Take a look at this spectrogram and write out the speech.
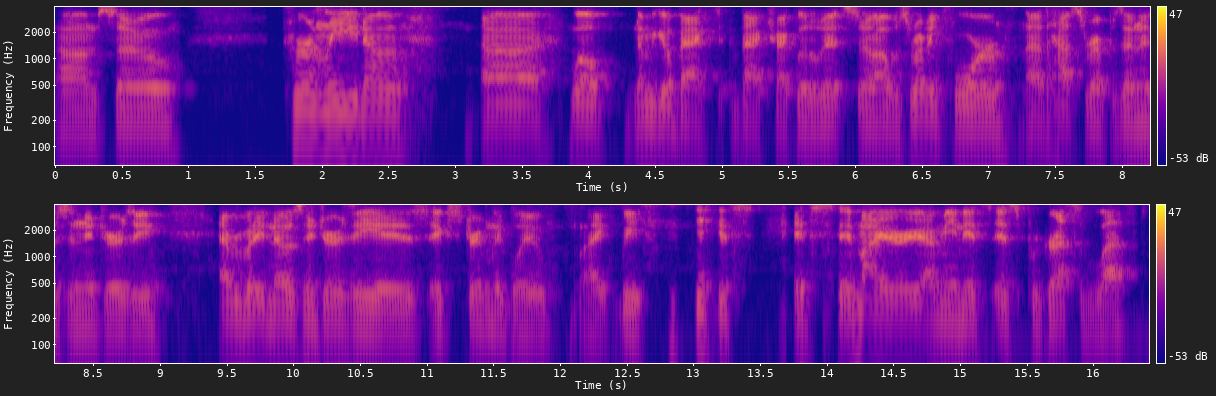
Um, so currently, you know, uh, well, let me go back backtrack a little bit. So I was running for uh, the House of Representatives in New Jersey. Everybody knows New Jersey is extremely blue. Like we, it's it's in my area. I mean, it's it's progressive left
